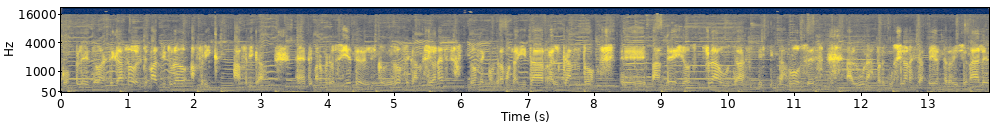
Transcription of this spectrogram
completo, en este caso el tema titulado África, África, el tema número 7 del disco de 12 canciones, donde encontramos la guitarra, el canto, eh, pandeiros, flautas, distintas voces, algunas percusiones también tradicionales,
